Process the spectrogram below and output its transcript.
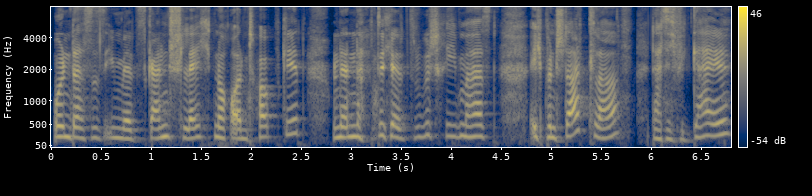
und dass es ihm jetzt ganz schlecht noch on top geht. Und dann dachte ich, als du geschrieben hast, ich bin startklar, dachte ich, wie geil,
